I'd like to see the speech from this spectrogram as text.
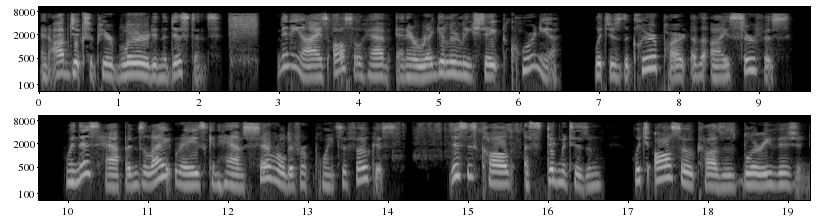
and objects appear blurred in the distance. Many eyes also have an irregularly shaped cornea, which is the clear part of the eye's surface. When this happens, light rays can have several different points of focus. This is called astigmatism, which also causes blurry vision.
